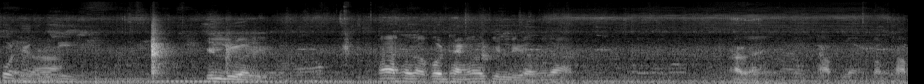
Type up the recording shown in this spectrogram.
ควรแหกอยู่ดีกินเรืออีกถ้าเราคนแทงก็กินเรือไม่ได้ อะไรบังคับเลยบังคับ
